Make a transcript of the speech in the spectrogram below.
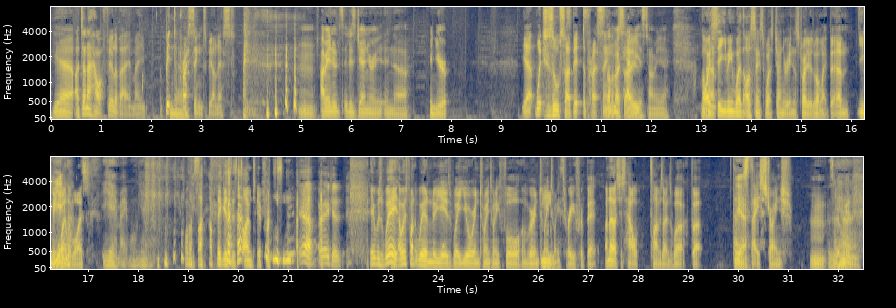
Yeah, I don't know how I feel about it, mate. A bit depressing, to be honest. I mean, it's it is January in uh in Europe. Yeah, which is also a bit It's depressing. not the most so- happiest time of year. Oh, I see. You mean weather? I was saying well, it's January in Australia as well, mate. But um, you mean Yeah. weather-wise? Yeah, mate. Well, yeah. Obviously. How big is this time difference? yeah, I reckon. It was weird. I always find it weird on New Year's where you're in 2024 and we're Hmm. in 2023 for a bit. I know that's just how time zones work, but that is Yeah. that is strange. Mm, it's a bit I weird.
